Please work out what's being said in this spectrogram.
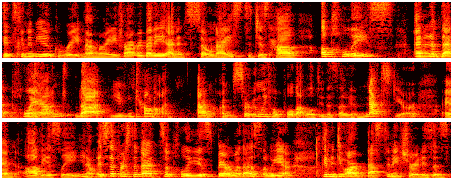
it's going to be a great memory for everybody. And it's so nice to just have a place and an event planned that you can count on. I'm, I'm certainly hopeful that we'll do this again next year. And obviously, you know, it's the first event, so please bear with us. We are going to do our best to make sure it is as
